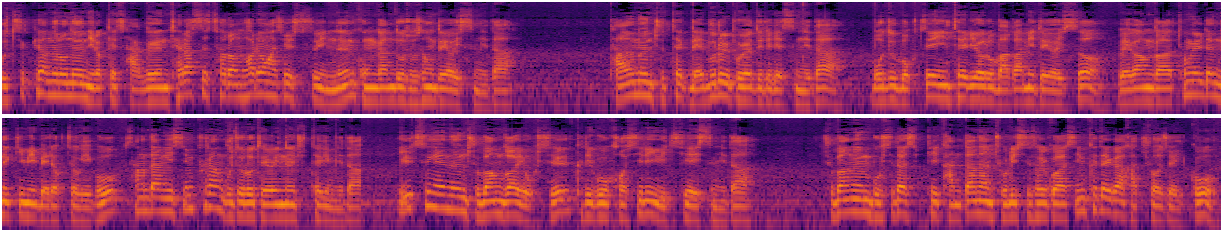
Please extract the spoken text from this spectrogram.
우측편으로는 이렇게 작은 테라스처럼 활용하실 수 있는 공간도 조성되어 있습니다. 다음은 주택 내부를 보여드리겠습니다. 모두 목재 인테리어로 마감이 되어 있어 외관과 통일된 느낌이 매력적이고 상당히 심플한 구조로 되어 있는 주택입니다. 1층에는 주방과 욕실 그리고 거실이 위치해 있습니다. 주방은 보시다시피 간단한 조리시설과 싱크대가 갖추어져 있고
